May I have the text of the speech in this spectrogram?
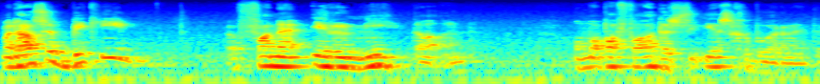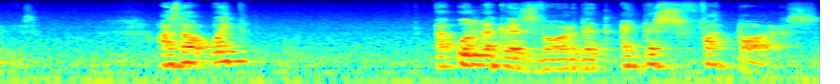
Maar daar's so 'n bietjie van 'n ironie daarin om op 'n Vader se eersgeborene te wees. As daar ooit 'n oomblik is waar dit uiters vatbaar is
